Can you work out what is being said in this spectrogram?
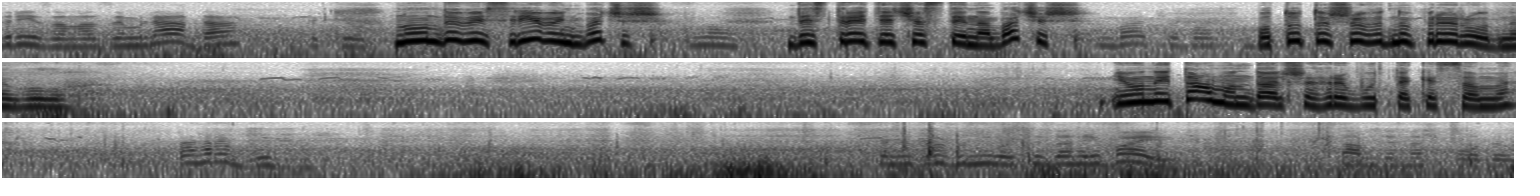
Зрізана земля, да? Такі Ну, дивись, рівень, бачиш? ну, Десь третя частина, бачиш? бачу, бачу. Ото те, що видно, природне було. І вони там он далі грибуть таке саме. Та грибуть. Це не зрозуміло, чи загрібають там, де нашкодили.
